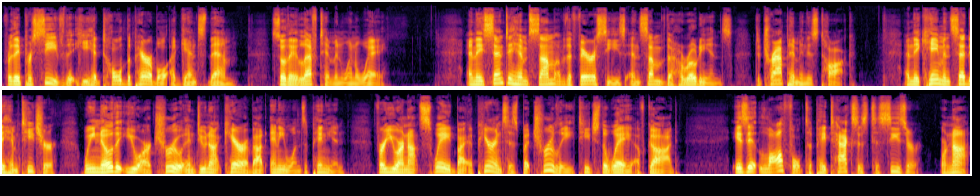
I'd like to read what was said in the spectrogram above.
for they perceived that he had told the parable against them. So they left him and went away. And they sent to him some of the Pharisees and some of the Herodians, to trap him in his talk. And they came and said to him, Teacher, we know that you are true and do not care about anyone's opinion, for you are not swayed by appearances, but truly teach the way of God. Is it lawful to pay taxes to Caesar or not?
